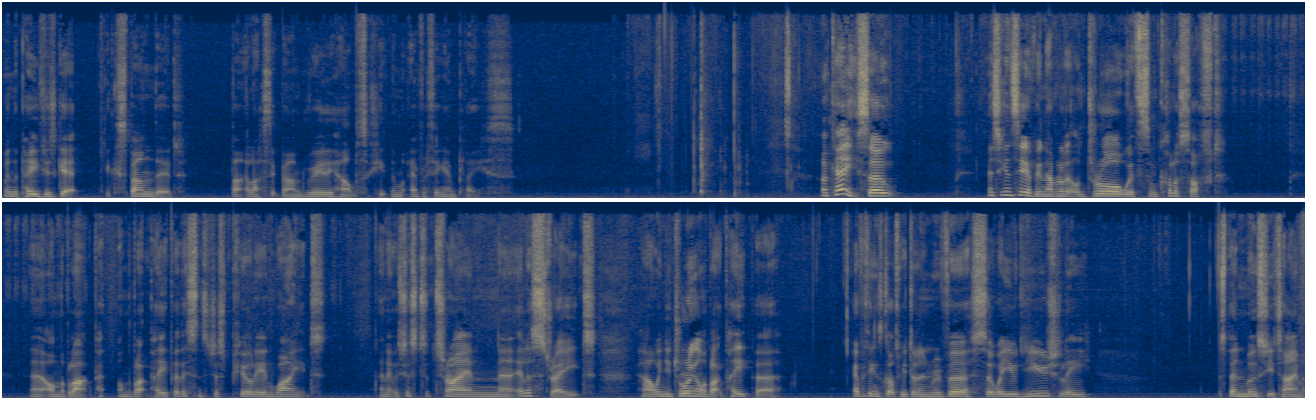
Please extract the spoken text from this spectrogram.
When the pages get expanded, that elastic band really helps to keep them everything in place. Okay, so as you can see, I've been having a little draw with some Coloursoft uh, on the black on the black paper. This is just purely in white, and it was just to try and uh, illustrate how when you're drawing on the black paper, everything's got to be done in reverse. So where you'd usually spend most of your time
